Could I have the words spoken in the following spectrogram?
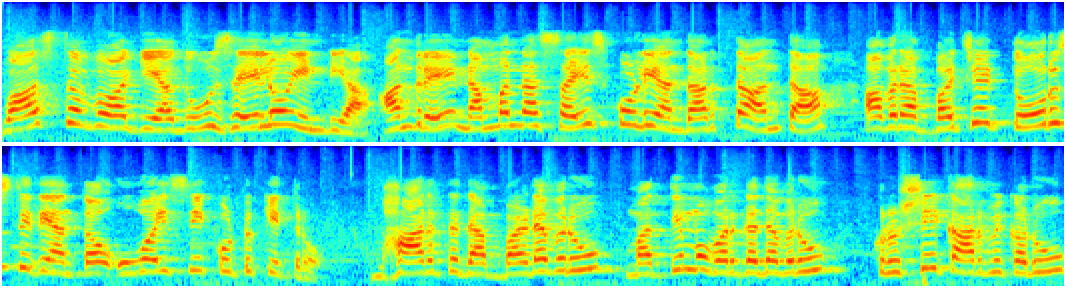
ವಾಸ್ತವವಾಗಿ ಅದು ಝೇಲೋ ಇಂಡಿಯಾ. ಅಂದ್ರೆ ನಮ್ಮನ್ನ ಸಹಿಸ್ಕೊಳ್ಳಿ ಅಂದರ್ಥ ಅಂತ ಅವರ ಬಜೆಟ್ ತೋರಿಸ್ತಿದೆ ಅಂತ ಓವೈಸಿ ಕುಟುಕಿದ್ರು. ಭಾರತದ ಬಡವರು, ಮಧ್ಯಮ ವರ್ಗದವರು, ಕೃಷಿ ಕಾರ್ಮಿಕರು,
